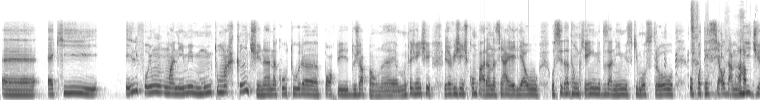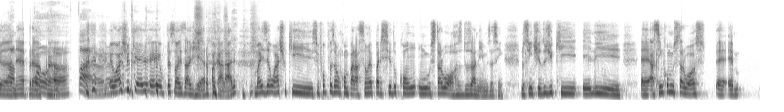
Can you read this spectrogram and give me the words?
É, é que ele foi um, um, anime muito marcante, né, na cultura pop do Japão, né? Muita gente, eu já vi gente comparando assim, ah, ele é o, o Cidadão Kane dos animes que mostrou o potencial da mídia, ah, né, pra... Porra, pra... para, né? eu acho que é, é, o pessoal exagera pra caralho, mas eu acho que, se for fazer uma comparação, é parecido com o Star Wars dos animes, assim, no sentido de que ele, é, assim como Star Wars é, é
